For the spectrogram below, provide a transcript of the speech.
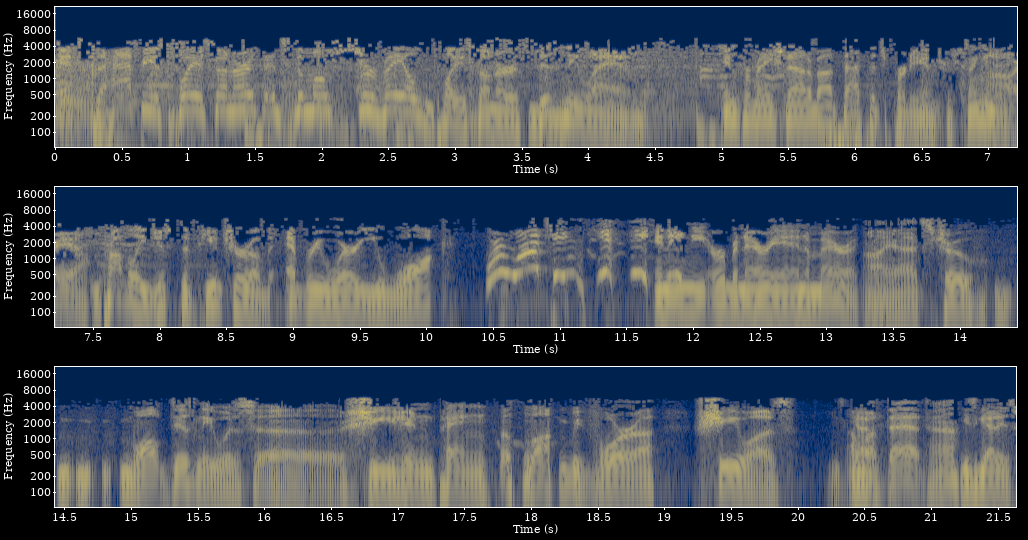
It's the happiest place on earth. It's the most surveilled place on earth, Disneyland. Information out about that that's pretty interesting. And Oh, yeah. Probably just the future of everywhere you walk We're watching. in any urban area in America. Oh yeah, that's true. M- M- Walt Disney was uh, Xi Jinping long before uh, Xi was. How about that, huh? He's got his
